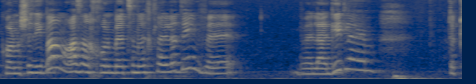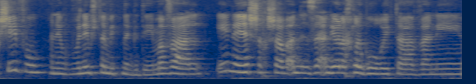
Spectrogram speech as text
כל מה שדיברנו, אז אנחנו יכולים בעצם ללכת לילדים ו... ולהגיד להם, תקשיבו, אני מבינים שאתם מתנגדים, אבל הנה יש עכשיו, אני, זה, אני הולך לגור איתה ואני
